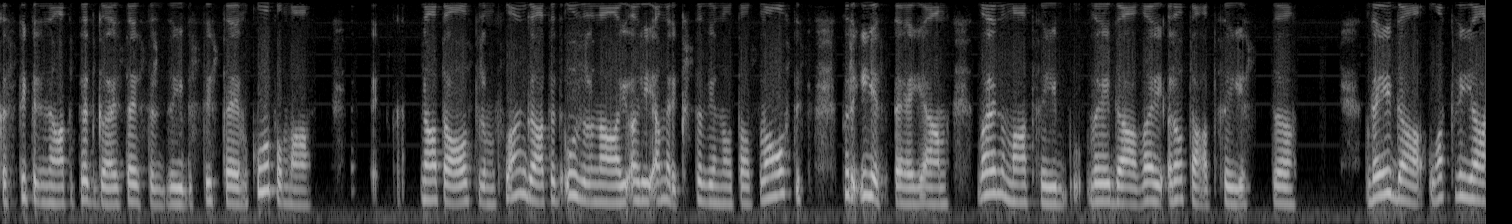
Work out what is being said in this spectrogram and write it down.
kas stiprinātu pretgaisa aizsardzības sistēmu kopumā. NATO austrumu flangā, tad uzrunāju arī Amerikas Savienotās valstis par iespējām vai nu mācību veidā, vai rotācijas uh, veidā Latvijā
